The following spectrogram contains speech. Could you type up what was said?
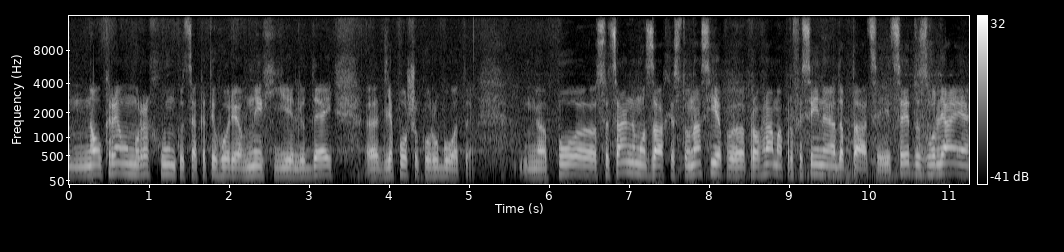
на окремому рахунку ця категорія в них є людей для пошуку роботи. По соціальному захисту у нас є програма професійної адаптації. Це дозволяє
